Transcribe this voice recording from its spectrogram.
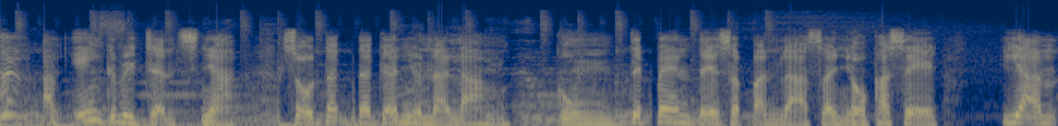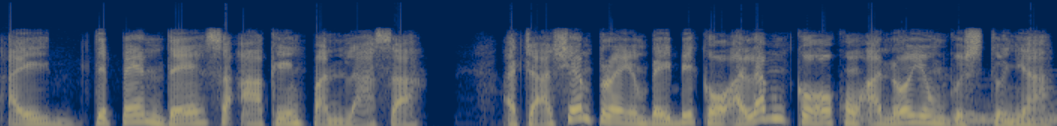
ang ingredients niya. So dagdagan nyo na lang kung depende sa panlasa nyo kasi yan ay depende sa aking panlasa. At saka syempre yung baby ko, alam ko kung ano yung gusto niya.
